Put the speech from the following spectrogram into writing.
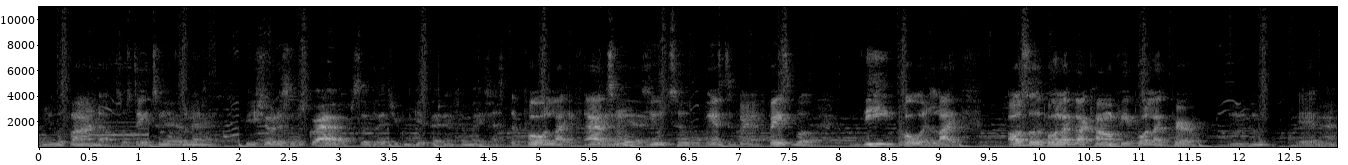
and you can find out. So stay tuned Yeah, for that. Be sure to subscribe so that you can get that information. That's the Poet Life. iTunes, yeah. YouTube, Instagram, Facebook. The Poet Life. Also, thepoetlife.com for your Poet Life apparel. hmm Yeah, man.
